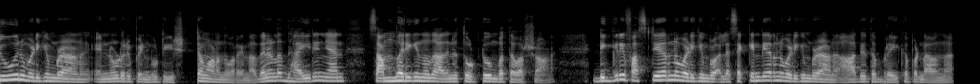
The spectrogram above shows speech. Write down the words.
ടുവിന് പഠിക്കുമ്പോഴാണ് എന്നോടൊരു പെൺകുട്ടി ഇഷ്ടമാണെന്ന് പറയുന്നത്. അതിനുള്ള ധൈര്യം ഞാൻ സംഭരിക്കുന്നത് അതിന് തൊട്ട് മുമ്പത്തെ വർഷമാണ്. ഡിഗ്രി ഫസ്റ്റ് ഇയറിന് പഠിക്കുമ്പോൾ അല്ല സെക്കൻഡ് ഇയറിന് പഠിക്കുമ്പോഴാണ് ആദ്യത്തെ ബ്രേക്കപ്പ് ഉണ്ടാകുന്നത്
